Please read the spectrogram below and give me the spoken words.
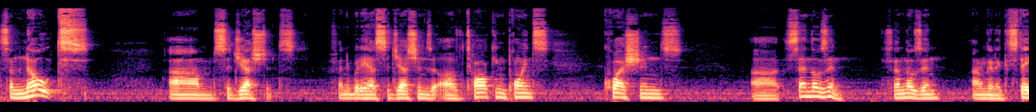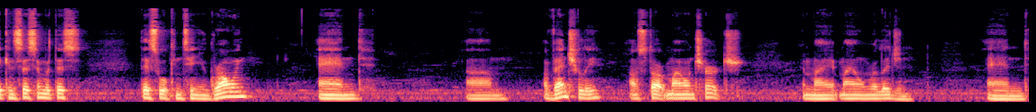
some notes, um, suggestions. If anybody has suggestions of talking points, questions, uh, send those in. Send those in. I'm going to stay consistent with this. This will continue growing, and um, eventually, I'll start my own church and my my own religion, and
